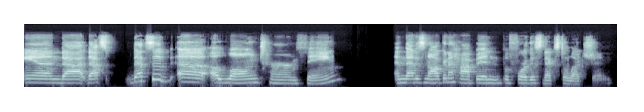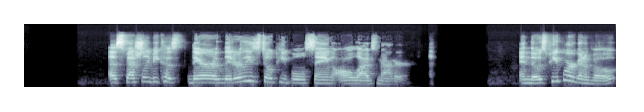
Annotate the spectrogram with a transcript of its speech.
and that that's that's a uh, a long term thing, and that is not going to happen before this next election. Especially because there are literally still people saying all lives matter, and those people are going to vote,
